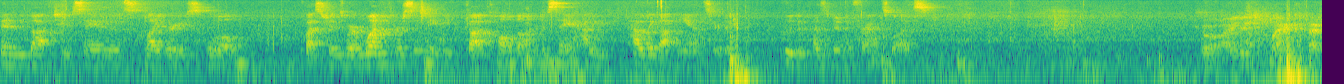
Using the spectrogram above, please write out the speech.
than we got to say in those library school questions where one person maybe got called on to say how you, how they got the answer to who the president of France was. So I didn't plan that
